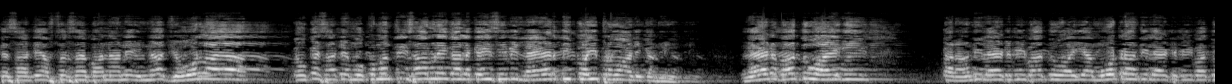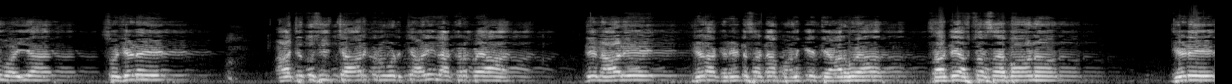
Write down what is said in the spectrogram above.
ਤੇ ਸਾਡੇ ਅਫਸਰ ਸਾਹਿਬਾਨਾਂ ਨੇ ਇੰਨਾ ਜ਼ੋਰ ਲਾਇਆ, ਕਿਉਂਕਿ ਸਾਡੇ ਮੁੱਖ ਮੰਤਰੀ ਸਾਹਿਬ ਨੇ ਗੱਲ ਕਹੀ ਸੀ ਵੀ ਲੈਟ ਦੀ ਕੋਈ ਪਰਵਾਹ ਨਹੀਂ ਕਰਨੀ। ਲੈਟ ਵਾਧੂ ਆਏਗੀ, ਘਰਾਂ ਦੀ ਲਾਈਟ ਵੀ ਵਾਧੂ ਆਈ ਆ, ਮੋਟਰਾਂ ਦੀ ਲਾਈਟ ਵੀ ਵਾਧੂ ਆਈ ਆ। ਸੋ ਜਿਹੜੇ ਅੱਜ ਤੁਸੀਂ 4 ਕਰੋੜ 40 ਲੱਖ ਰੁਪਇਆ ਦੇ ਨਾਲ ਇਹ ਜਿਹੜਾ ਗ੍ਰਿਡ ਸਾਡਾ ਬਣ ਕੇ ਤਿਆਰ ਹੋਇਆ, ਸਾਡੇ ਅਫਸਰ ਸਾਹਿਬਾਨ ਜਿਹੜੇ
